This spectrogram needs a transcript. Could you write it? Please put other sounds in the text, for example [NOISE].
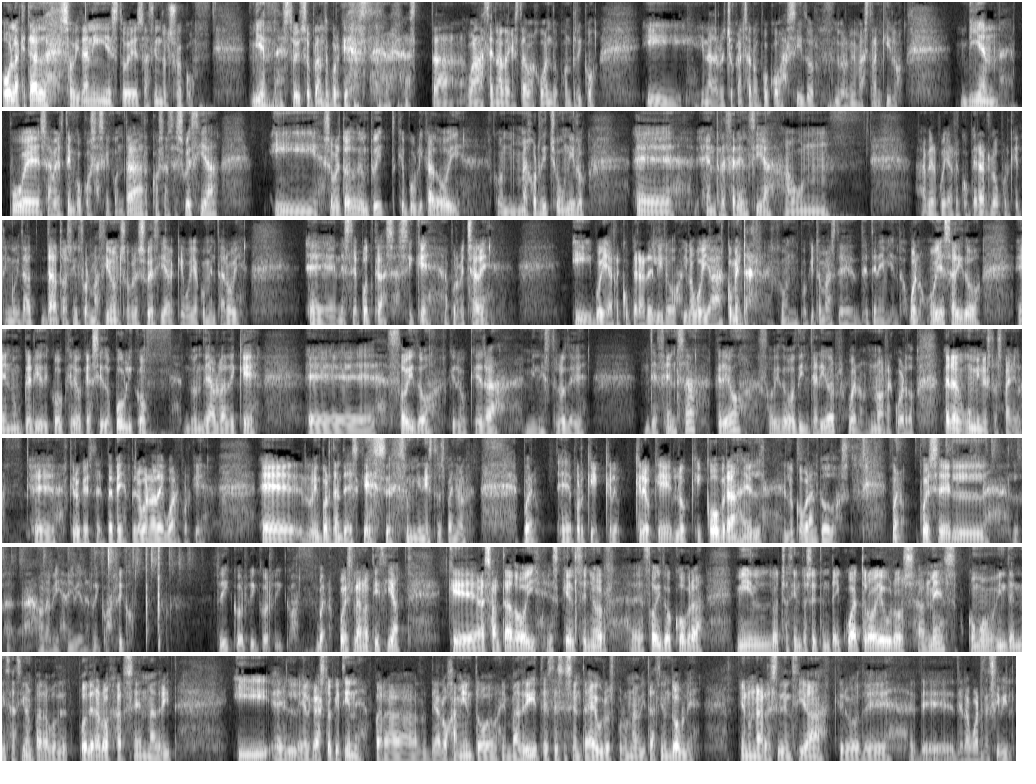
Hola, ¿qué tal? Soy Dani y esto es Haciendo el Sueco. Bien, estoy soplando porque [LAUGHS] hasta, bueno, hace nada que estaba jugando con Rico y, nada, lo he hecho cansar un poco, así duerme más tranquilo. Bien, pues a ver, tengo cosas que contar, cosas de Suecia y sobre todo de un tweet que he publicado hoy, con, mejor dicho, un hilo, eh, en referencia a un a ver, voy a recuperarlo porque tengo datos, información sobre Suecia que voy a comentar hoy eh, en este podcast, así que aprovecharé y voy a recuperar el hilo y lo voy a comentar con un poquito más de detenimiento. Bueno, hoy he salido en un periódico, creo que ha sido público, donde habla de que eh, Zoido, creo que era ministro de Defensa, creo, Zoido o de Interior, bueno, no recuerdo, era un ministro español eh, creo que es del PP, pero bueno, da igual, porque eh, lo importante es que [LAUGHS] es, un ministro español. Bueno, eh, porque creo, creo que lo que cobra él lo cobran todos. Bueno, pues el. Ahora bien, ahí viene rico, rico. Rico, rico, rico. Bueno, pues la noticia que ha saltado hoy es que el señor Zoido cobra 1.874 euros al mes como indemnización para poder, poder alojarse en Madrid y el, el, gasto que tiene para de alojamiento en Madrid es de 60 euros por una habitación doble en una residencia creo de, de, de la Guardia Civil.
